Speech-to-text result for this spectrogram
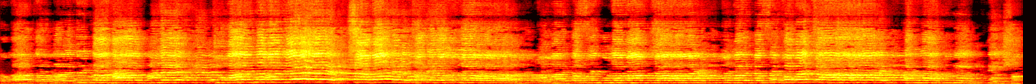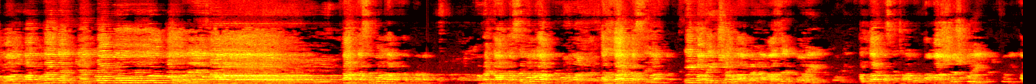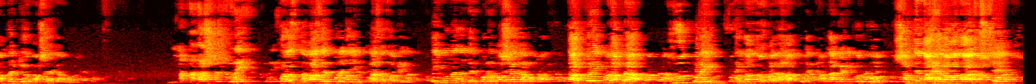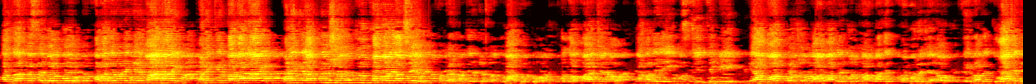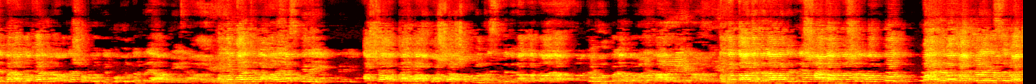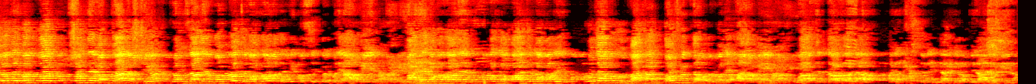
তোমার দরবারে দুইটা হাত তুলে তোমার নামে কার কাছে বললাম? আল্লাহর কাছে। এইভাবে ইনশাআল্লাহ আমরা নামাজের পরে আল্লাহর কাছে নামাজ শেষ করে আমরা কেউ বাসায় যাব। তারপরে আমরা আল্লাহ কাছে বলব মা নাই, অনেকের বাবা দোয়া করব। আল্লাহ পাক যেন আমাদের এই মসজিদ থেকে কিয়ামত পর্যন্ত আমাদের জন্য, আমাদের কবরে যেন এইভাবে দোয়া যেতে পারে, আল্লাহ পাক যেন আমাদের সকলকে কবুল করে আমিন। আল্লাহ পাক যেন আমাদের আজকের আমরা আমাদেরকে রজবের বরকত, সামনে রমজান আসছে। রমজানের বরকত যেন আল্লাহ আমাদেরকে নসিব করে বলে, আমিন। মাহে রমাদানের আল্লাহ পাক যেন আমাদের রোজাগুলো রাখার তৌফিক দান করে বলে, আমিন। ওয়া আখির দাওয়ানা আলহামদুলিল্লাহি রাব্বিল আলামিন।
